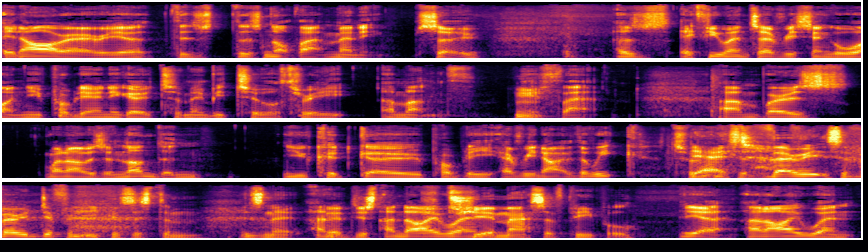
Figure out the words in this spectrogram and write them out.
in our area there's there's not that many. So, as if you went to every single one, you probably only go to maybe two or three a month, if that. Um, whereas when I was in London, you could go probably every night of the week to a yeah, it's a very it's a very different ecosystem, isn't it? And- Uh, just and I went- sheer mass of people. Yeah, and I went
